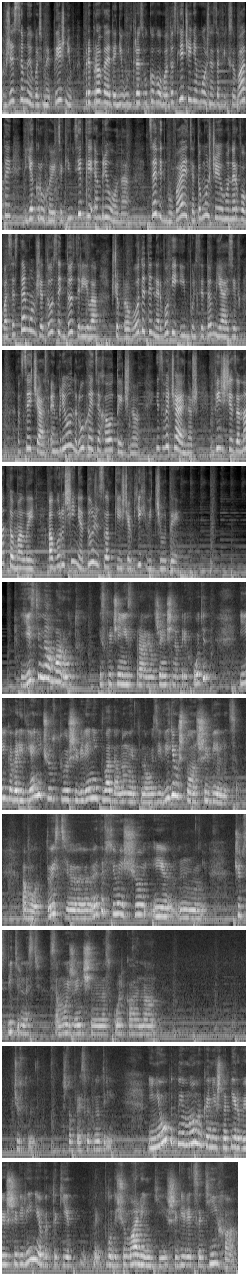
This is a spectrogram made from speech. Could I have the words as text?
Вже з 7-8 тижнів при проведенні ультразвукового дослідження можна зафіксувати, як рухаються кінцівки ембріона. Це відбувається, тому що його нервова система вже досить дозріла, щоб проводити нервові імпульси до м'язів. В цей час ембріон рухається хаотично. І, звичайно ж, він ще занадто малий, а ворушіння дуже слабкі, щоб їх відчути. Есть и наоборот. Исключение из правил. Женщина приходит и говорит, я не чувствую шевелений плода. Но мы это на УЗИ видим, что он шевелится. Вот. То есть э, это все еще и чувствительность самой женщины, насколько она чувствует, что происходит внутри. И неопытные мамы, конечно, первые шевеления, вот такие, плод еще маленький, шевелится тихо,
